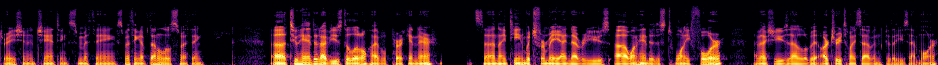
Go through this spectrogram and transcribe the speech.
Duration, enchanting, smithing. Smithing, I've done a little smithing. Uh, Two handed, I've used a little. I have a perk in there. It's uh, 19, which for me, I never use. Uh, One handed is 24. I've actually used that a little bit. Archery, 27, because I use that more.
